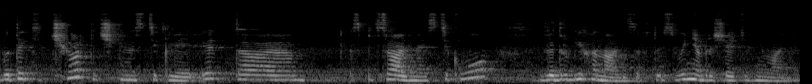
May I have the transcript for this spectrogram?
вот эти черточки на стекле – это специальное стекло для других анализов. То есть вы не обращайте внимания.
